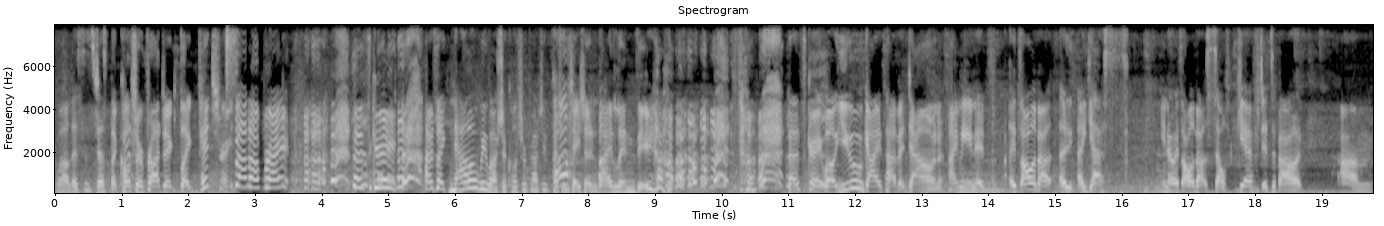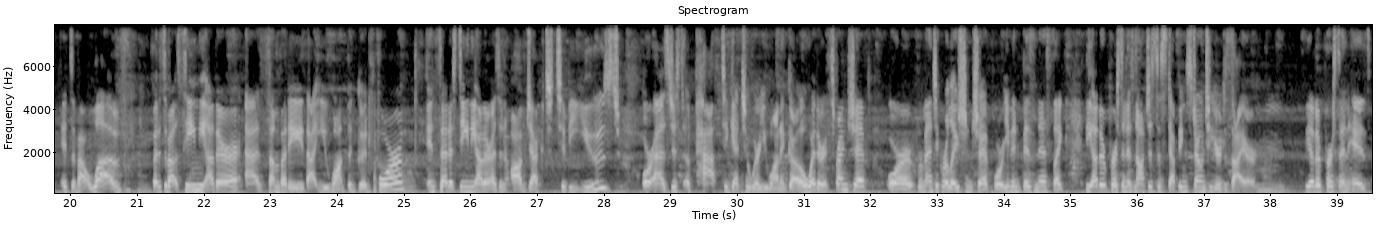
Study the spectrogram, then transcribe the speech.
Well, this is just the culture project like pitch right set up, right? That's great. I was like, now we watch a culture project presentation by Lindsay. so that's great. Well, you guys have it down. I mean, it's it's all about a, a yes. You know, it's all about self gift. It's about um, it's about love, but it's about seeing the other as somebody that you want the good for instead of seeing the other as an object to be used or as just a path to get to where you want to go, whether it's friendship or romantic relationship or even business. Like the other person is not just a stepping stone to your desire. The other person is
